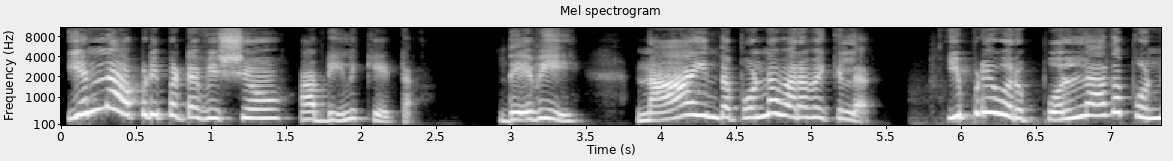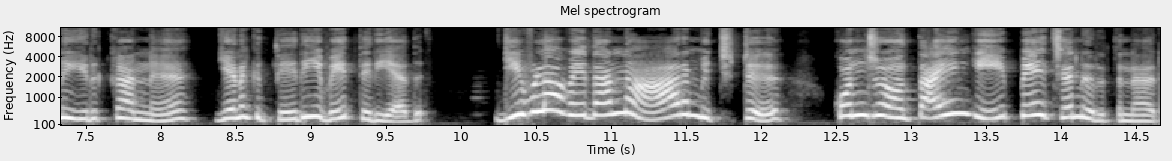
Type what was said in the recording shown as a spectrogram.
என்ன அப்படிப்பட்ட விஷயம்? அப்படின்னு கேட்டா தேவி நான் இந்த பொண்ணை வர வைக்கல. இப்படி ஒரு பொல்லாத பொண்ணு இருக்கான்னு எனக்கு தெரியவே தெரியாது. இவ்வளவே தான் ஆரம்பிச்சுட்டு கொஞ்சம் தயங்கி பேச்ச நிறுத்தினாரு.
